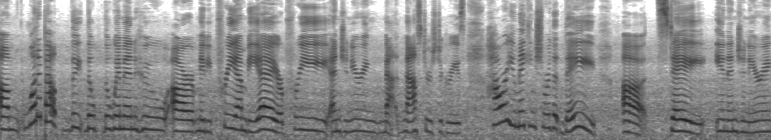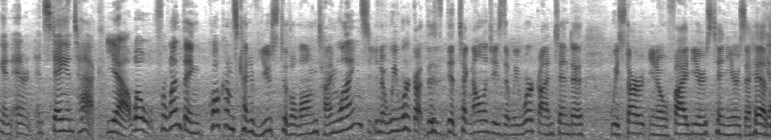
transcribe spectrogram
Um, what about the, the, the, women who are maybe pre-MBA or pre-engineering ma master's degrees? How are you making sure that they uh, stay in engineering and, and, and, stay in tech? Yeah, well, for one thing, Qualcomm's kind of used to the long timelines. You know, we work on, the, the technologies that we work on tend to we start, you know, five years, 10 years ahead, yes.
